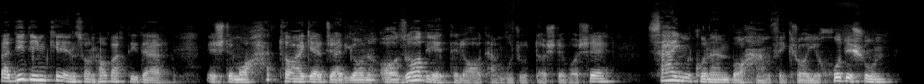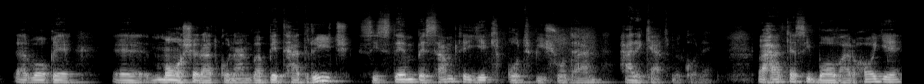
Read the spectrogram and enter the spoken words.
و دیدیم که انسانها وقتی در اجتماع حتی اگر جریان آزاد اطلاعات هم وجود داشته باشه سعی می‌کنن با همفکرای خودشون در واقع معاشرت کنن و به تدریج سیستم به سمت یک قطبی شدن حرکت می‌کنه. و هر کسی باورهای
